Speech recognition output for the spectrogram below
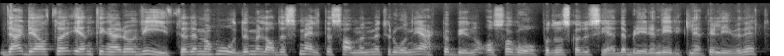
det er det at En ting er å vite det med hodet, men la det smelte sammen med troen i hjertet og begynne også å gå på det, så skal du se det blir en virkelighet i livet ditt.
